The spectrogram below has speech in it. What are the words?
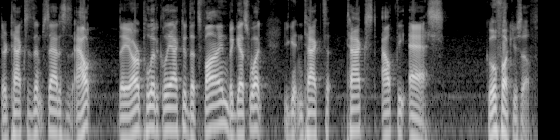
Their tax exempt status is out. They are politically active. That's fine. But guess what? You're getting taxed, taxed out the ass. Go fuck yourself.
